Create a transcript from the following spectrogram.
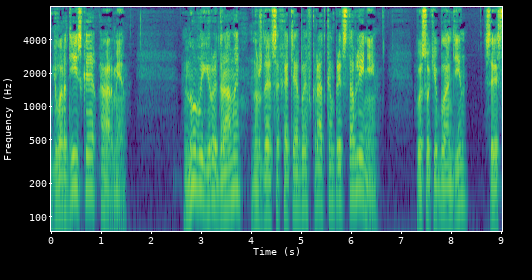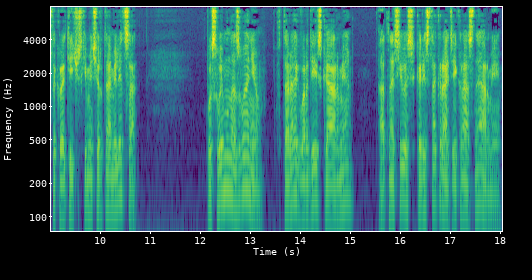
Гвардейская армия. Новый герой драмы нуждается хотя бы в кратком представлении. Высокий блондин с аристократическими чертами лица. По своему названию Вторая гвардейская армия относилась к аристократии Красной армии,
